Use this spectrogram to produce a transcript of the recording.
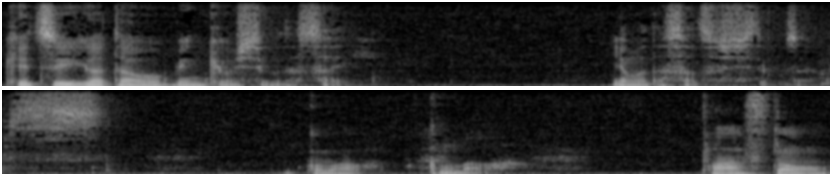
血液型を勉強してください。山田聡でございます。こんばんはこんばんは。パワーストーン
